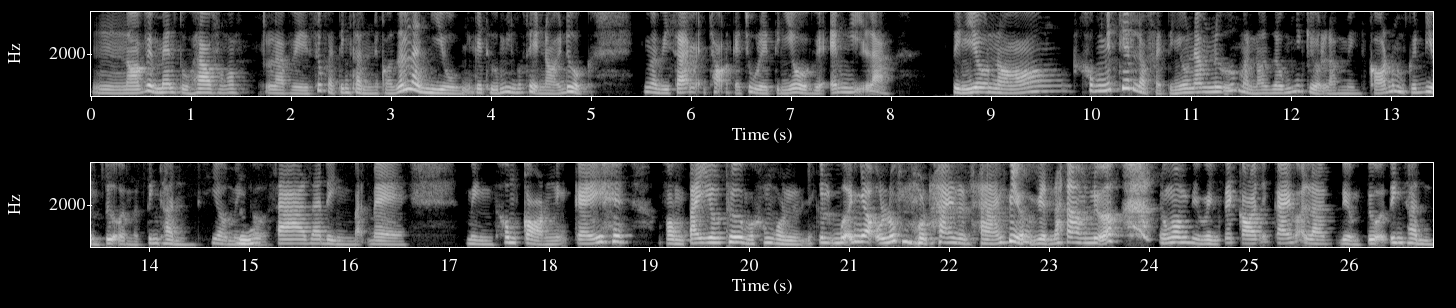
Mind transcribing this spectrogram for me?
ừm, nói về mental health, đúng không? Là về sức khỏe tinh thần thì có rất là nhiều những cái thứ mình có thể nói được. Nhưng mà vì sao em lại chọn cái chủ đề tình yêu? Bởi vì em nghĩ là tình yêu nó không nhất thiết là phải tình yêu nam nữ, mà nó giống như kiểu là mình có được một cái điểm tựa về mặt tinh thần khi mà mình Đúng ở xa gia đình, bạn bè. mình không còn những cái vòng tay yêu thương và không còn những cái bữa nhậu lúc một hai giờ sáng như ở Việt Nam nữa đúng không thì mình sẽ có những cái gọi là điểm tựa tinh thần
